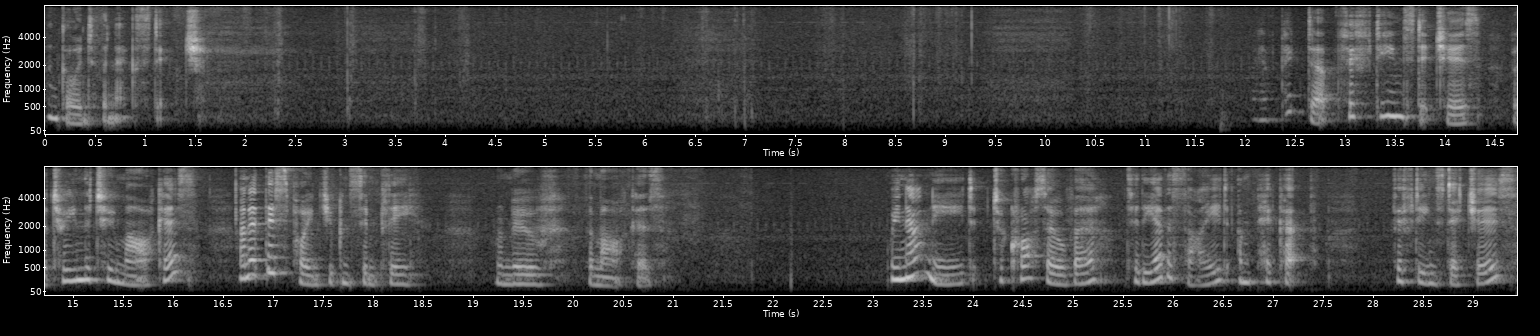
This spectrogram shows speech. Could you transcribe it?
And go into the next stitch. I have picked up 15 stitches between the two markers and at this point you can simply remove the markers. We now need to cross over to the other side and pick up 15 stitches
